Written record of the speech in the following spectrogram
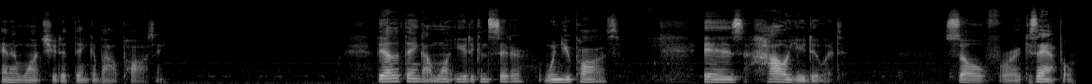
And I want you to think about pausing. The other thing I want you to consider when you pause is how you do it. So, for example,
